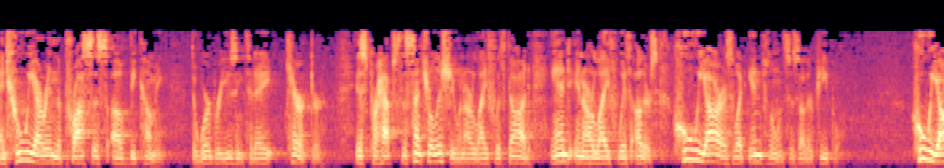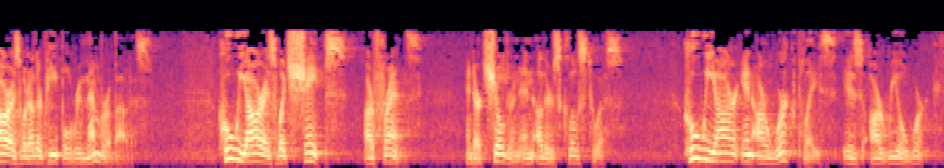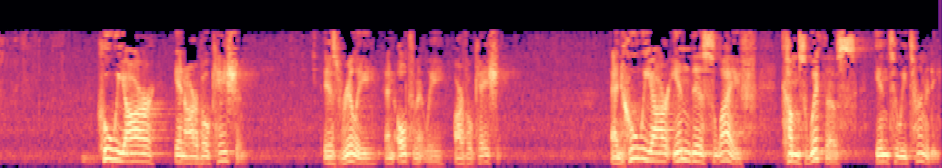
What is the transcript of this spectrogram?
and who we are in the process of becoming. The word we're using today, character, is perhaps the central issue in our life with God and in our life with others. Who we are is what influences other people. Who we are is what other people remember about us. Who we are is what shapes our friends and our children and others close to us. Who we are in our workplace is our real work. Who we are in our vocation is really and ultimately our vocation. And who we are in this life comes with us into eternity.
